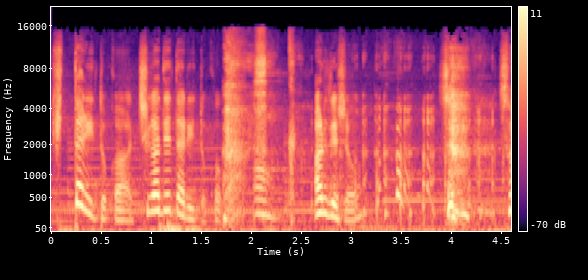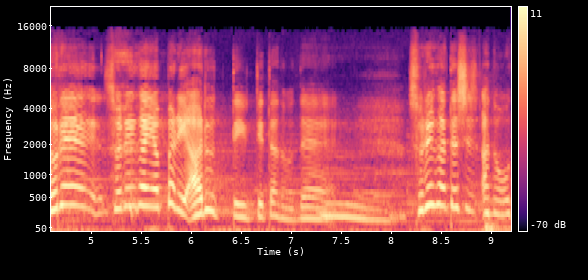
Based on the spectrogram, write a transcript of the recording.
切ったりとか血が出たりとかがあるでしょ？そそれそれがやっぱりあるって言ってたので、うん。それが私あの大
